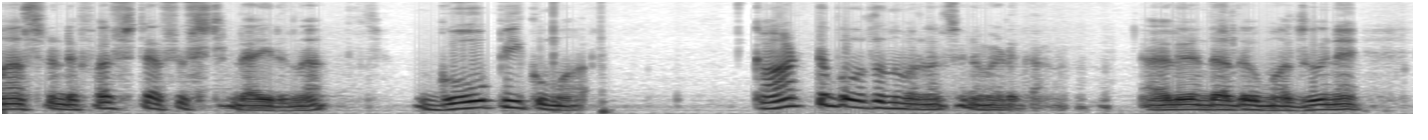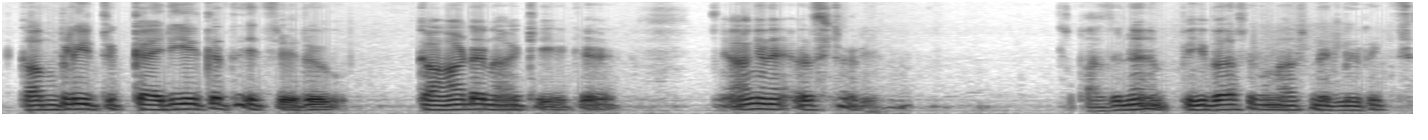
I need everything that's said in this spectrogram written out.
മാസ്റ്ററിന്റെ ഫസ്റ്റ് അസിസ്റ്റന്റ് ആയിരുന്ന ഗോപി കുമാർ. കാട്ടുപോത്തെന്ന് പറഞ്ഞ സിനിമ എടുക്കാണ്. അതിൽ എന്താ മധുവിനെ കംപ്ലീറ്റ് കരിയൊക്കെ തേച്ച് ഒരു കാടനാക്കിയൊക്കെ അങ്ങനെ ഒരു സ്റ്റോറി അപ്പം അതിന് പി ഭാസ്കർ മാസ്റ്ററിന്റെ ലിറിക്സ്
